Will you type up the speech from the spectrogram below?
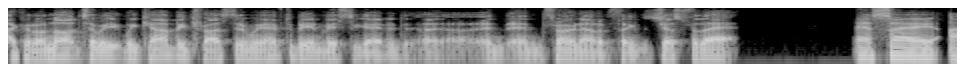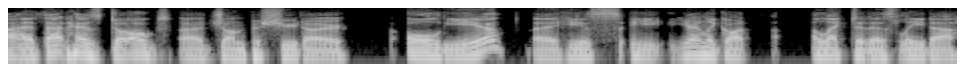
like it or not. So we, we can't be trusted, and we have to be investigated uh, uh, and and thrown out of things just for that. Yeah, so uh, that has dogged uh, John Pesutto all year. Uh, he's he, he only got elected as leader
